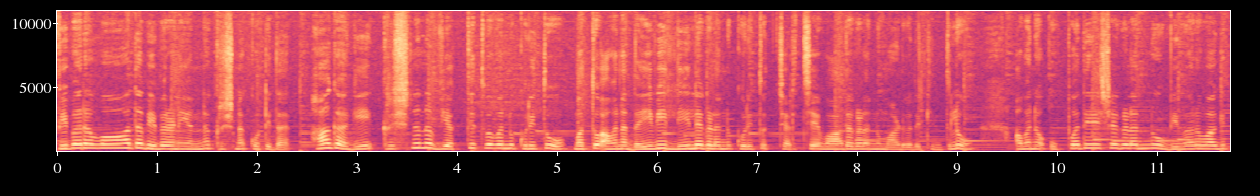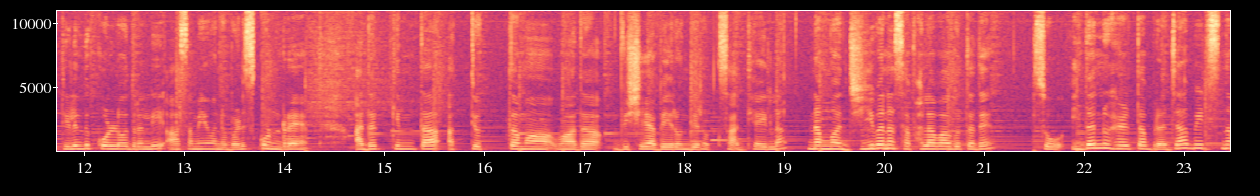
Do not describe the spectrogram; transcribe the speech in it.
ವಿವರವಾದ ವಿವರಣೆಯನ್ನು ಕೃಷ್ಣ ಕೊಟ್ಟಿದ್ದಾರೆ. ಹಾಗಾಗಿ ಕೃಷ್ಣನ ವ್ಯಕ್ತಿತ್ವವನ್ನು ಕುರಿತು ಮತ್ತು ಅವನ ದೈವಿ ಲೀಲೆಗಳನ್ನು ಕುರಿತು ಚರ್ಚೆ ವಾದಗಳನ್ನು ಮಾಡುವುದಕ್ಕಿಂತಲೂ ಅವನ ಉಪದೇಶಗಳನ್ನು ವಿವರವಾಗಿ ತಿಳಿದುಕೊಳ್ಳೋದ್ರಲ್ಲಿ ಆ ಸಮಯವನ್ನು ಬಳಸ್ಕೊಂಡ್ರೆ ಅದಕ್ಕಿಂತ ಅತ್ಯುತ್ತಮವಾದ ವಿಷಯ ಬೇರೊಂದಿರೋಕ್ಕೆ ಸಾಧ್ಯ ಇಲ್ಲ. ನಮ್ಮ ಜೀವನ ಸಫಲವಾಗುತ್ತದೆ. ಸೊ ಇದನ್ನು ಹೇಳ್ತಾ ಬ್ರಜಾ ಬೀಟ್ಸ್ನ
